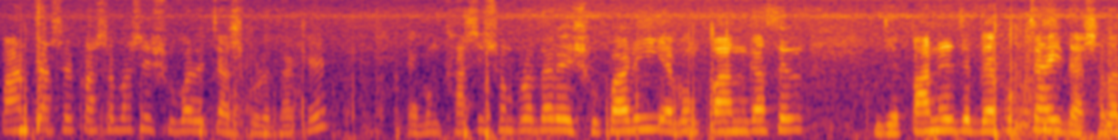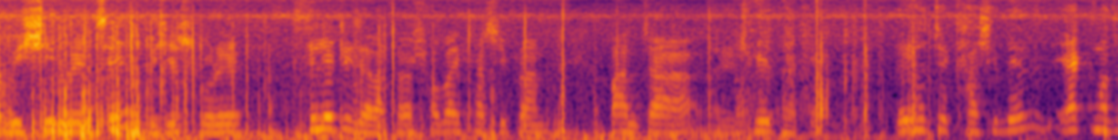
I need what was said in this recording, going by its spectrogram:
পান চাষের পাশাপাশি সুপারি চাষ করে থাকে এবং খাসি সম্প্রদায়ের এই সুপারি এবং পান গাছের যে পানের যে ব্যাপক চাহিদা সারা বিশ্বেই রয়েছে, বিশেষ করে সিলেটি যারা, তারা সবাই খাসি পান পান চা খেয়ে থাকে। তো এই হচ্ছে খাসিদের একমাত্র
